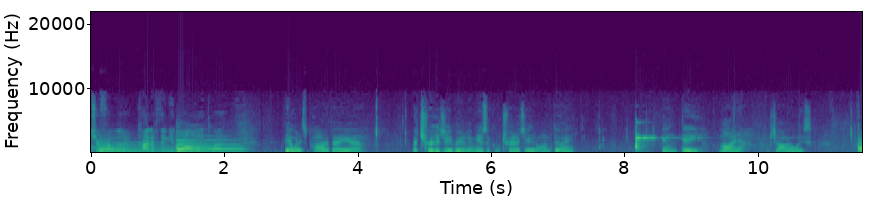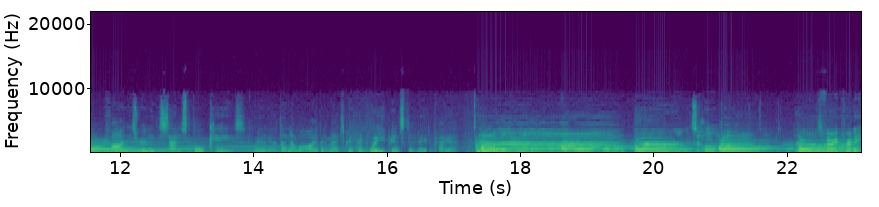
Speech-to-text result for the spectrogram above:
Departure from the kind of thing you normally play. Yeah, well, it's part of a uh, a trilogy, really, a musical trilogy that I'm doing in D minor, which I always find is really the saddest of all keys. Really, I don't know why, but it makes people weep instantly to play a. It's a horn part. It's very pretty.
